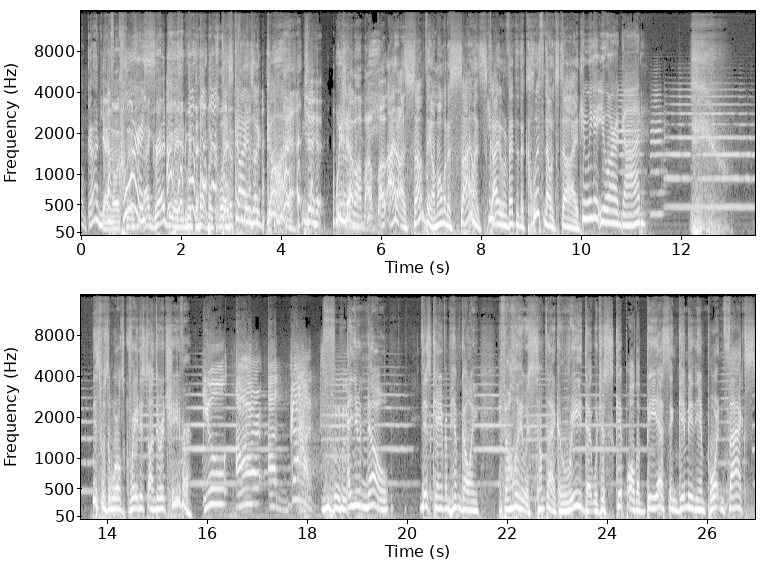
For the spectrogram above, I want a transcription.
Oh God, yeah, I Of know. a Cliff. course. I graduated with the help of Cliff. This guy is a god. We should have a, a, a I don't know something, a moment of silence. This guy who invented the Cliff Notes died. Can we get You Are a God? This was the world's greatest underachiever. You are a god. and you know, this came from him going, if only there was something I could read that would just skip all the BS and give me the important facts.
